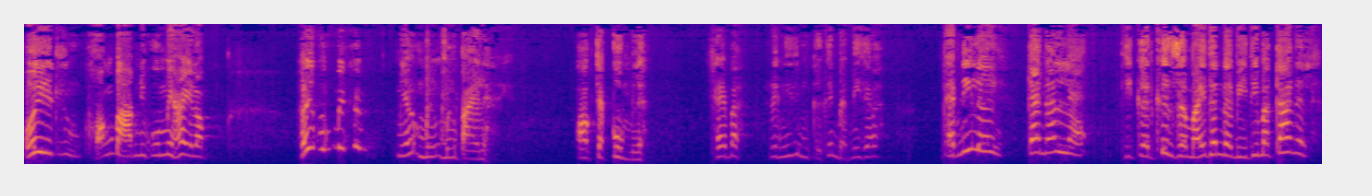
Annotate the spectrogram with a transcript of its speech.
โอ้ยของบาปนี่กูไม่ให้หรอก เฮ้ยมึงไม่เนี่ยมึงมึงไปเลย ออกจากกลุ่มเลย ใช่ปะเรื่องนี้ที่มันเกิดขึ้นแบบนี้ใช่ปะแบบนี้เลยแค่นั้นแหละ ที่เกิดขึ้นสมัยท่านนบีที่มักกะนั่นแหละ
